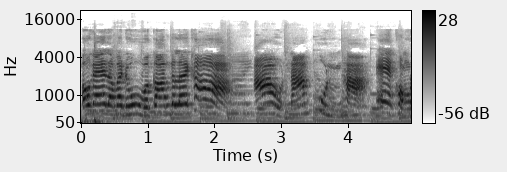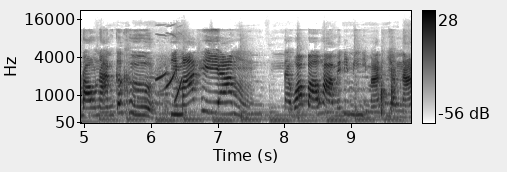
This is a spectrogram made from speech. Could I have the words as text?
โอเคเรามาดูอุปกรณ์กันเลยค่ะอ้าวน้ำขุ่นค่ะ เอกของเรานั้นก็คือหิมะเทียม แต่ว่าปลาพาไม่ได้มีหิมะเทียมนะ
